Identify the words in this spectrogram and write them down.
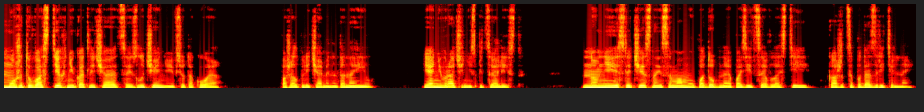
Может, у вас техника отличается, излучение и все такое? Пожал плечами Натанаил. Я не врач и не специалист. Но мне, если честно, и самому подобная позиция властей кажется подозрительной.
